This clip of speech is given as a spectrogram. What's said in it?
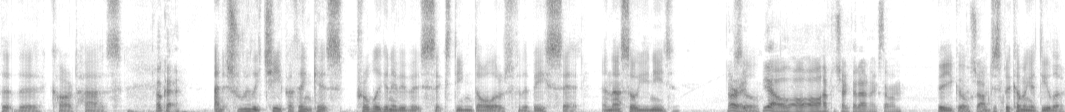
that the card has okay and it's really cheap. I think it's probably going to be about sixteen dollars for the base set, and that's all you need. all right So- yeah I'll, I'll have to check that out next time I'm There you go. the. I'm just becoming a dealer.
